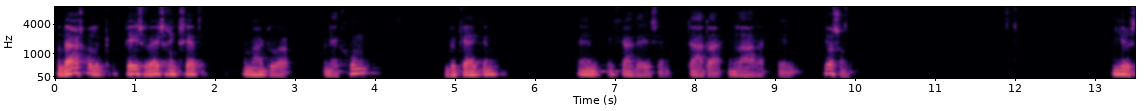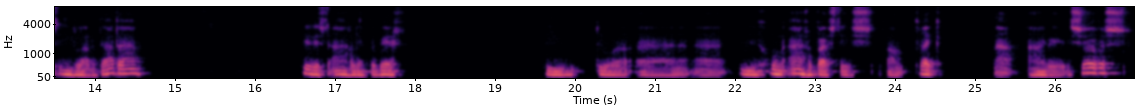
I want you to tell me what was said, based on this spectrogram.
Vandaag wil ik deze wijzigingset, gemaakt door meneer Groen, bekijken. En ik ga deze data inladen in JOSM. Hier is de ingeladen data. Dit is de aangelegde weg die door uh, meneer Groen aangepast is van trek naar highway service.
